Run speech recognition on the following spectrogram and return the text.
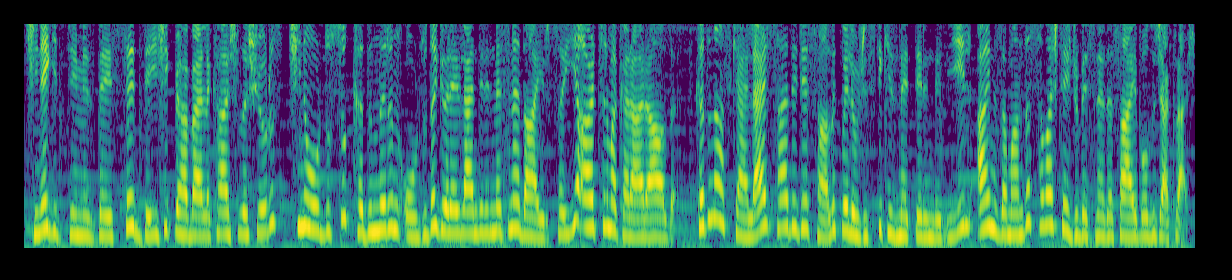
Çin'e gittiğimizde ise değişik bir haberle karşılaşıyoruz. Çin ordusu kadınların orduda görevlendirilmesine dair sayıyı artırma kararı aldı. Kadın askerler sadece sağlık ve lojistik hizmetlerinde değil, aynı zamanda savaş tecrübesine de sahip olacaklar.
